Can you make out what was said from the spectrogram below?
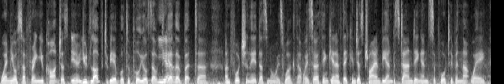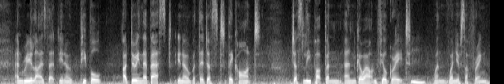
when you're suffering you can't just you know you'd love to be able to pull yourself Yeah. together but uh, unfortunately it doesn't always work that way. So I think you know if they can just try and be understanding and supportive in that way and realize that you know people are doing their best you know but they're just they can't just leap up and, and go out and feel great when when you're suffering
